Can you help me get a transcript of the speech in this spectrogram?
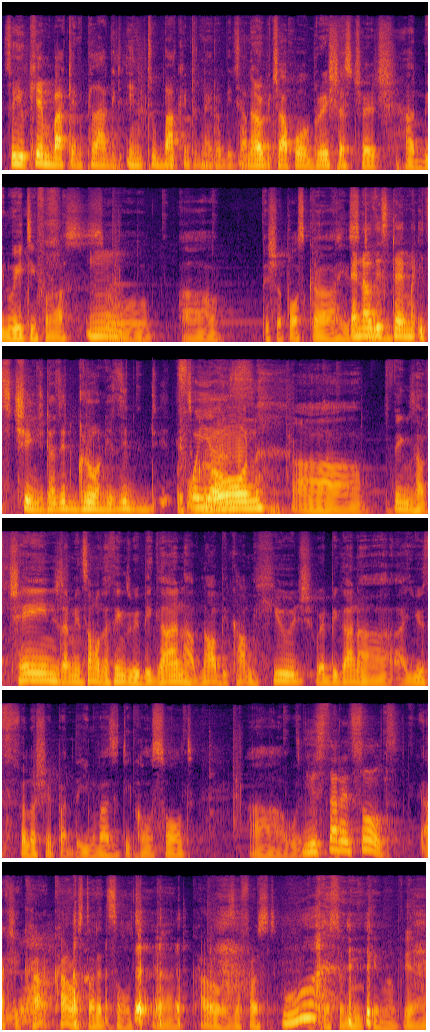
So you came back and plugged into back into Nairobi Chapel. Nairobi Chapel, Gracious Church had been waiting for us. So uh, Bishop Oscar, his and now team- this time it's changed. Has it grown? Is it It's four years? grown. Uh, things have changed. I mean, some of the things we began have now become huge. We had begun a, a youth fellowship at the university called SALT. Uh, You started Salt. Actually, Car- Carol started SALT. Yeah, Carol was the first person who came up. Yeah.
